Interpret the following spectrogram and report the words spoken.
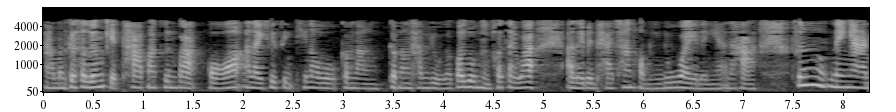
อ่ามันก็จะเริ่ม get ภาพมากขึ้นว่าอ๋ออะไรคือสิ่งที่เรากำลังกำลังทำอยู่ แล้วก็รวมถึงเข้าใจว่าอะไรเป็น passion ของมิงด้วยอะไรเงี้ยนะคะ ซึ่งในงาน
